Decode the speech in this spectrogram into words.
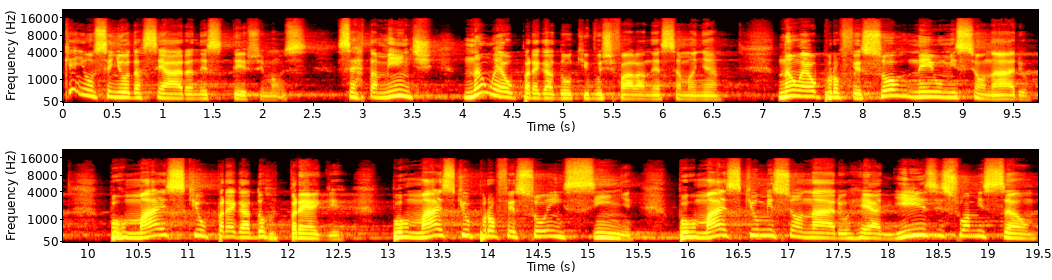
Quem é o Senhor da seara nesse texto, irmãos? Certamente não é o pregador que vos fala nessa manhã não é o professor nem o missionário. Por mais que o pregador pregue, por mais que o professor ensine, por mais que o missionário realize sua missão,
